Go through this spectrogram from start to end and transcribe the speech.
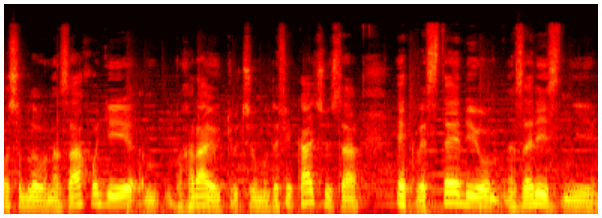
особливо на заході, грають у цю модифікацію за еквестерію, за різні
